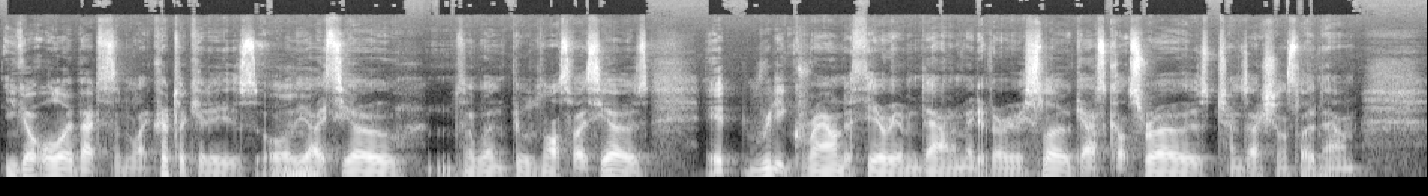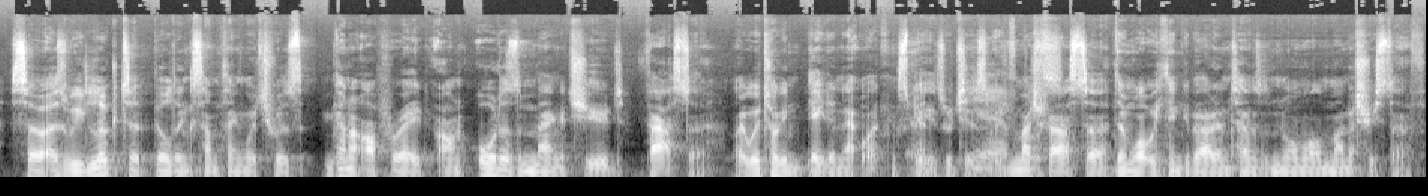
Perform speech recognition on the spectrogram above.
you go all the way back to something like CryptoKitties or the mm-hmm. ICO. So when people do lots of ICOs, it really ground Ethereum down and made it very, very slow. Gas costs rose, transactions slowed down. So as we looked at building something which was going to operate on orders of magnitude faster, like we're talking data networking speeds, which is Yeah, much course. faster than what we think about in terms of normal monetary stuff.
